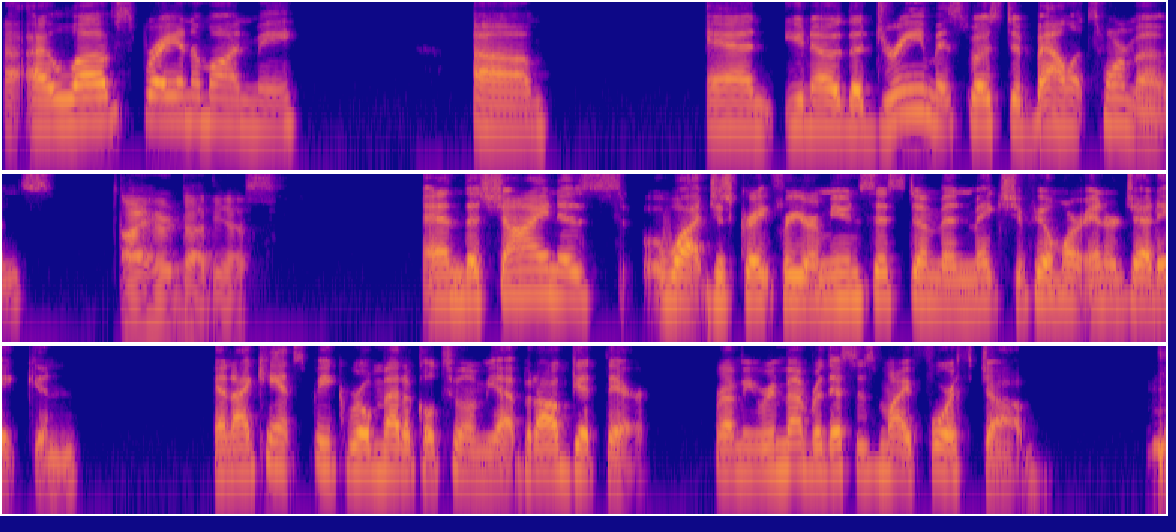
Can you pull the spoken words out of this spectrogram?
I I love spraying them on me. Um, and you know, the dream is supposed to balance hormones, I heard that. Yes. and the shine is what just great for your immune system and makes you feel more energetic and and I can't speak real medical to them yet, but I'll get there. I mean, remember this is my fourth job.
